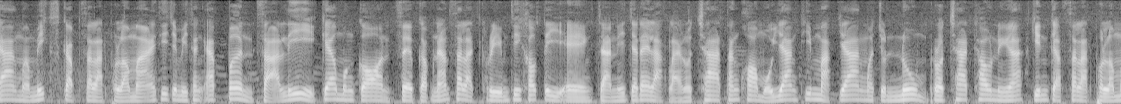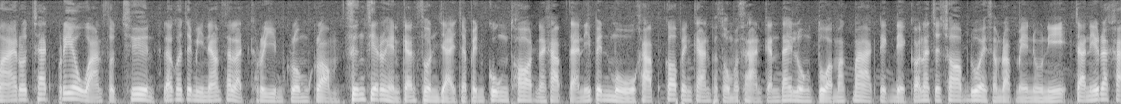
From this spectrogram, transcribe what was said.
ย่างมามิกซ์กับสลัดผลไม้ที่จะมีทั้งแอปเปิลสาลี่แก้วมังกรเสิร์ฟกับน้ำสลัดครีมที่เขาตีเอง จานนี้จะได้หลากหลายรสชาติทั้งคอหมูย่างที่หมักย่างมาจนนุ่ม รสชาติเข้าเนื้อ กินกับสลัดผลไม้รสชาติเปรี้ยวหวานสดชื่น แล้วก็จะมีน้ำสลัดครีมกลมกล่อมซึ่งที่เราเห็นกันส่วนใหญ่จะเป็นกุ้งทอดนะครับแต่นนี้เป็นหมูครับก็เป็นการผผสมผสานกันได้ลงตัวมากๆ เด็กๆ ก็น่าจะชอบด้วยสำหรับเมนูนี้ จานนี้ราคา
